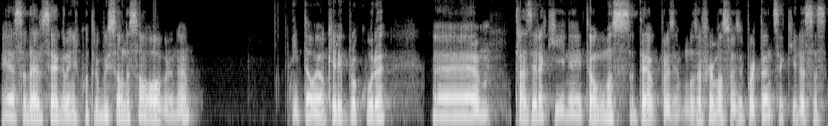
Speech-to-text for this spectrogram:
Essa deve ser a grande contribuição dessa obra, né? Então é o que ele procura é, trazer aqui, né? Então algumas, até, por exemplo, umas afirmações importantes aqui dessas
